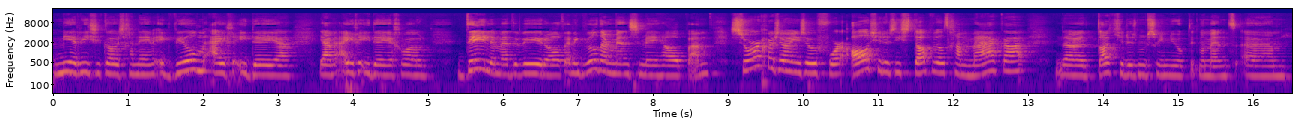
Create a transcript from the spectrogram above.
meer risico's gaan nemen. Ik wil mijn eigen ideeën, ja, mijn eigen ideeën gewoon delen met de wereld. En ik wil daar mensen mee helpen. Zorg er sowieso voor, als je dus die stap wilt gaan maken, uh, dat je dus misschien nu op dit moment... Um,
